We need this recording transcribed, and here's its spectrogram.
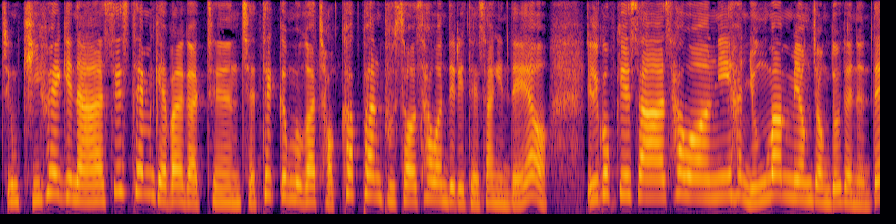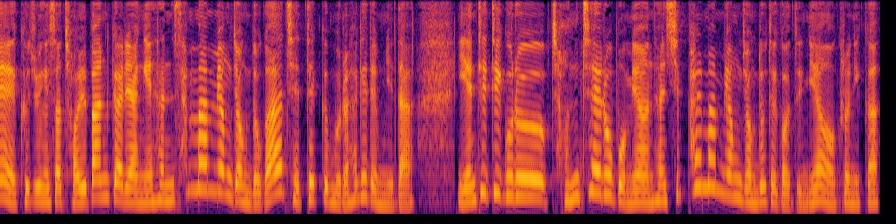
지금 기획이나 시스템 개발 같은 재택근무가 적합한 부서 사원들이 대상인데요. 7개사 사원이 한 6만 명 정도 되는데 그중에서 절반가량의 한 3만 명 정도가 재택근무를 하게 됩니다. 이 NTT 그룹 전체로 보면 한 18만 명 정도 되거든요. 그러니까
